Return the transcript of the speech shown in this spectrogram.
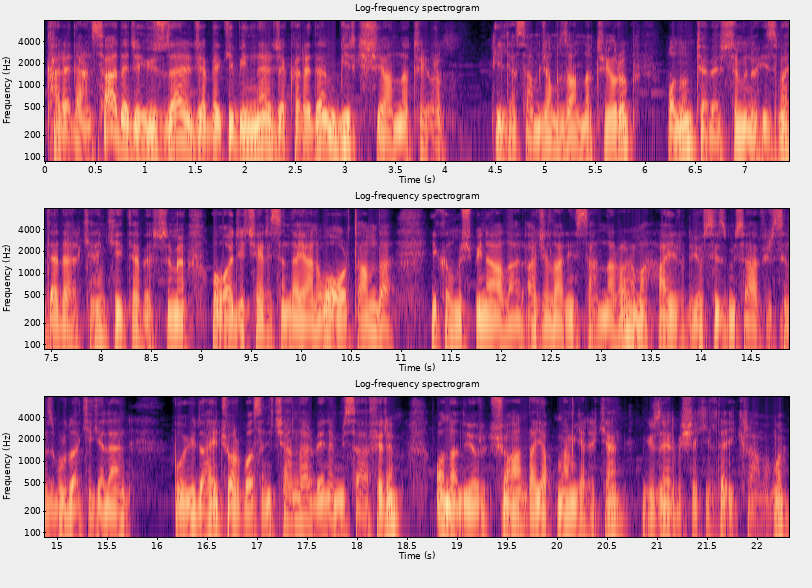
kareden sadece yüzlerce belki binlerce kareden bir kişiyi anlatıyorum. İlyas amcamızı anlatıyorum. Onun tebessümünü hizmet ederken ki tebessümü o acı içerisinde yani o ortamda yıkılmış binalar, acılar, insanlar var ama hayır diyor siz misafirsiniz. Buradaki gelen bu üdahi çorbasını içenler benim misafirim. Ona diyor şu anda yapmam gereken güzel bir şekilde ikramımı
